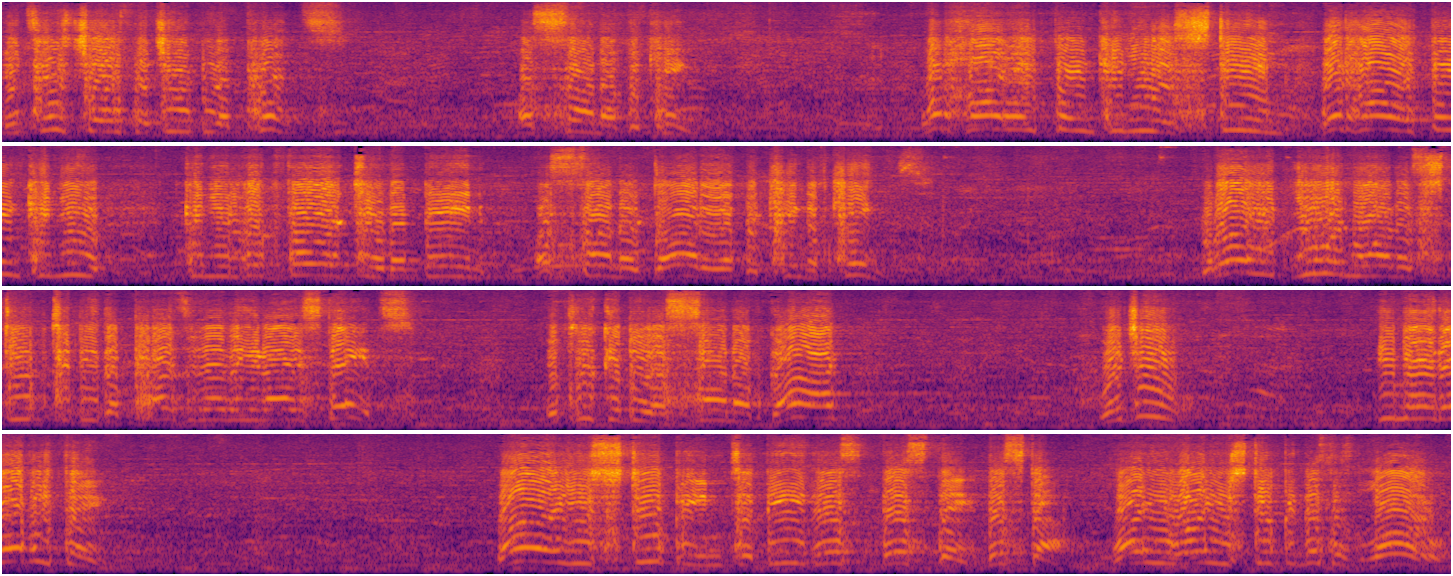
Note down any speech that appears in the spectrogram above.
It's his choice that you would be a prince, a son of the king. What higher thing can you esteem? What higher thing can you can you look forward to than being a son or daughter of the King of Kings? Why you wouldn't want to stoop to be the president of the United States? If you could be a son of God, would you? He made everything. Why are you stooping to be this this thing, this stuff? Why are you why are you stooping? This is low.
